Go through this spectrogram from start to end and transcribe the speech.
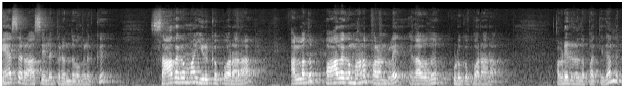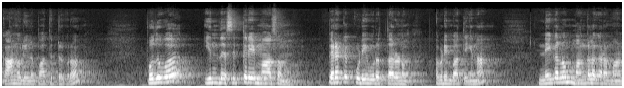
மேச ராசியில் பிறந்தவங்களுக்கு சாதகமாக இருக்க போகிறாரா அல்லது பாதகமான பலன்களை ஏதாவது கொடுக்க போகிறாரா அப்படின்றத பற்றி தான் இந்த காணொலியில் பார்த்துட்ருக்குறோம் பொதுவாக இந்த சித்திரை மாதம் பிறக்கக்கூடிய ஒரு தருணம் அப்படின்னு பார்த்தீங்கன்னா நிகழும் மங்களகரமான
